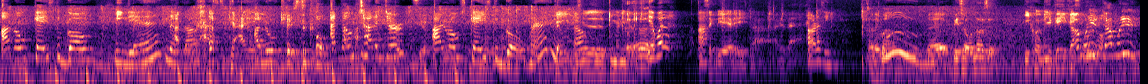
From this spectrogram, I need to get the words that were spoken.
Arrow Case to go. Inglés, ¿eh? De verdad. A new case to go. A new Challenger Sí. Arrow Case to go. ¿eh? Qué difícil tu menú. ¿Y después? Ah, Se cría ahí. ahora sí. Dale, va. Uh. Eh, piso uno, ese. Hijo de mí, qué difícil. Te va a morir, te va a morir.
